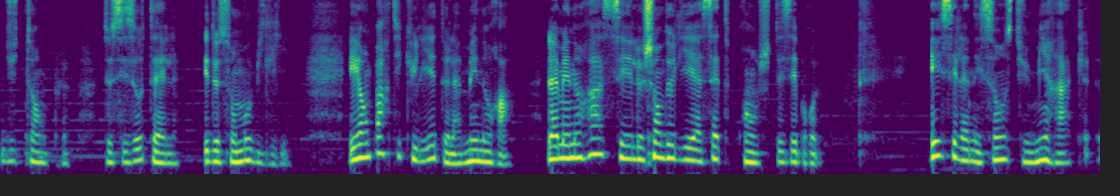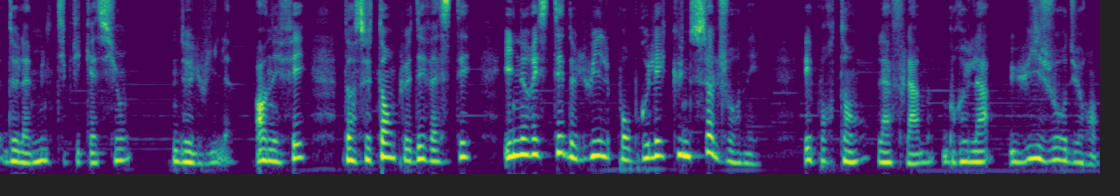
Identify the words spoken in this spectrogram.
du temple, de ses autels et de son mobilier, et en particulier de la menorah. La menorah, c'est le chandelier à sept branches des Hébreux. Et c'est la naissance du miracle de la multiplication de l'huile. En effet, dans ce temple dévasté, il ne restait de l'huile pour brûler qu'une seule journée et pourtant la flamme brûla huit jours durant.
